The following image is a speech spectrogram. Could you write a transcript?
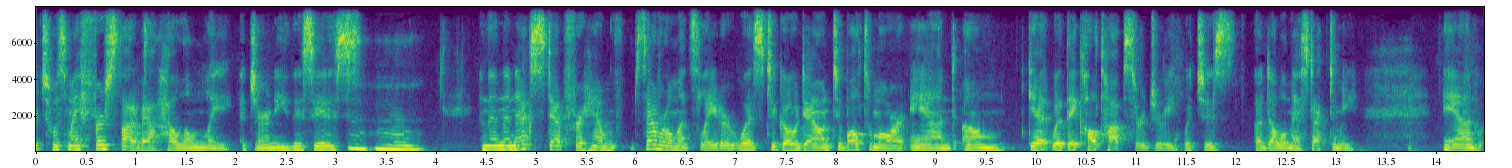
which was my first thought about how lonely a journey this is. Mm-hmm. And then the next step for him several months later was to go down to Baltimore and um, get what they call top surgery, which is a double mastectomy. And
